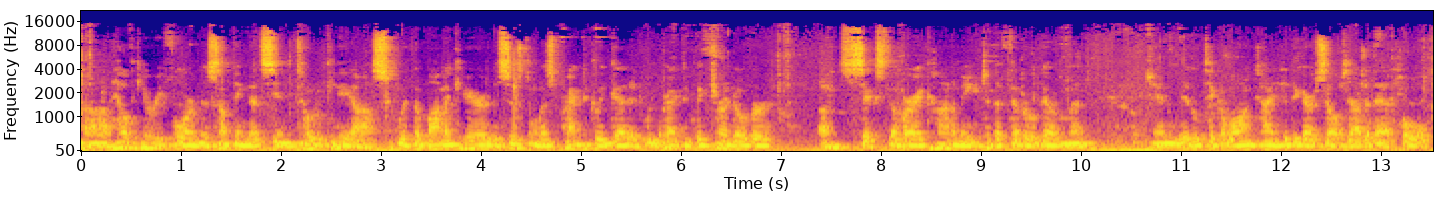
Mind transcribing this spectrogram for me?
Uh, healthcare reform is something that's in total chaos. With Obamacare, the system was practically gutted. We practically turned over a sixth of our economy to the federal government, and it'll take a long time to dig ourselves out of that hole.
